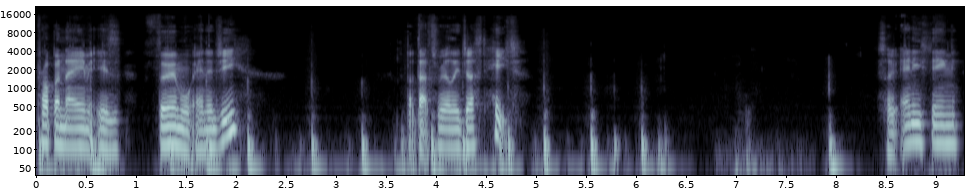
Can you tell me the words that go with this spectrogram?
proper name is thermal energy, but that's really just heat. So anything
